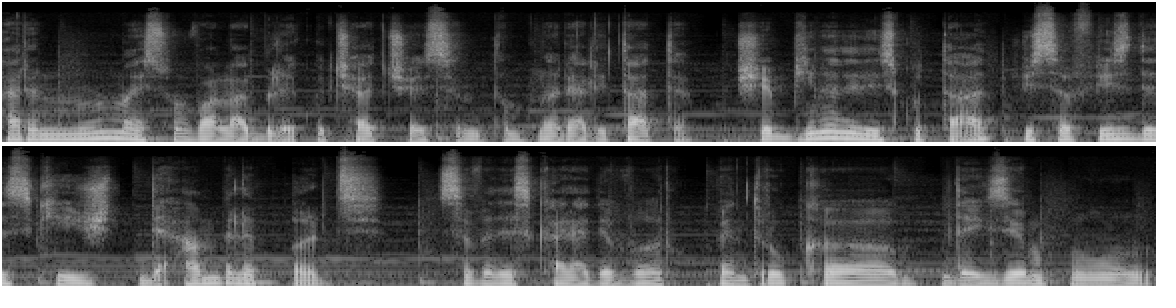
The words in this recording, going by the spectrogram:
care nu mai sunt valabile cu ceea ce se întâmplă în realitate. Și e bine de discutat și să fiți deschiși de ambele părți să vedeți care e adevărul. Pentru că, de exemplu,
